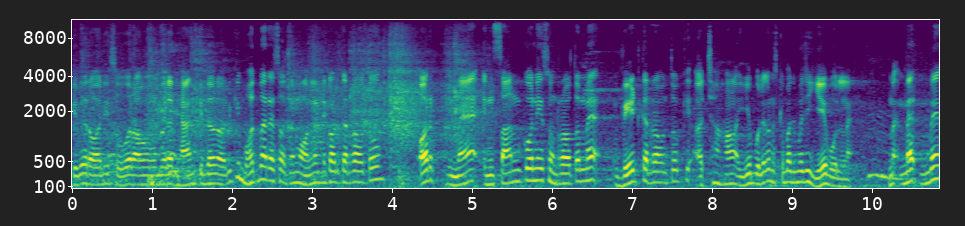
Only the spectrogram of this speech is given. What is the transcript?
किधर और ही सो रहा हूँ मेरा ध्यान किधर और कि बहुत बार ऐसा होता है मैं ऑनलाइन रिकॉर्ड कर रहा हूँ तो और मैं इंसान को नहीं सुन रहा होता मैं वेट कर रहा हूँ तो कि अच्छा हाँ ये बोलेगा उसके बाद मुझे ये बोलना है। मैं मैं मैं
